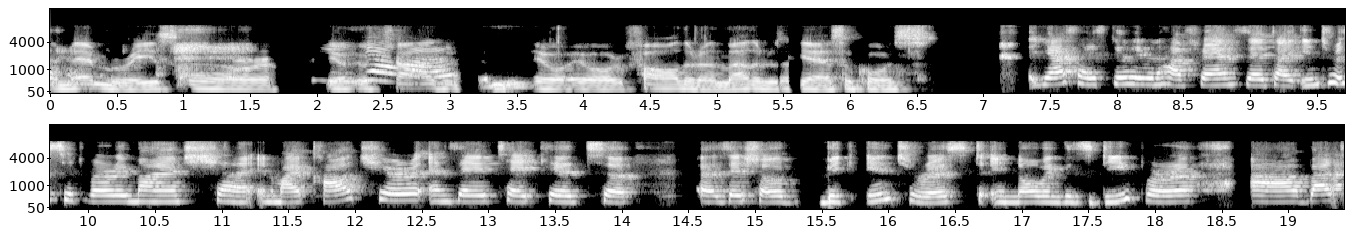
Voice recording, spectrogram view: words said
the memories or your, your Yeah. childhood, your, your father and mother. Yes, of course. Yes, I still even have friends that are interested very much uh, in my culture, and they take it. Uh, uh, they show big interest in knowing this deeper. Uh, but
